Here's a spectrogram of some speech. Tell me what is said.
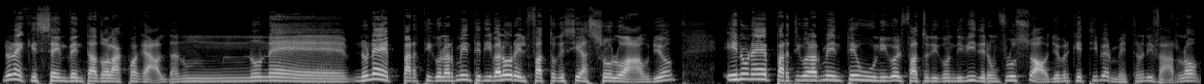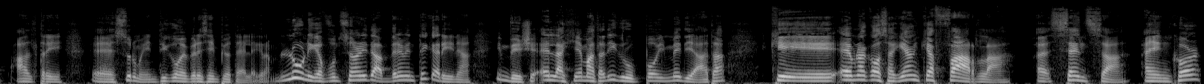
non è che si è inventato l'acqua calda, non, è, non, è, particolarmente di valore il fatto che sia solo audio e non è particolarmente unico il fatto di condividere un flusso audio perché ti permettono di farlo altri eh, strumenti come per esempio Telegram. L'unica funzionalità veramente carina invece è la chiamata di gruppo immediata che è una cosa che anche a farla eh, senza Anchor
